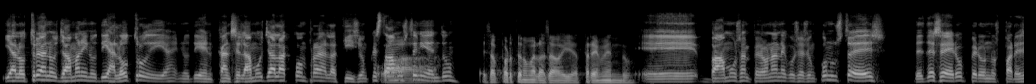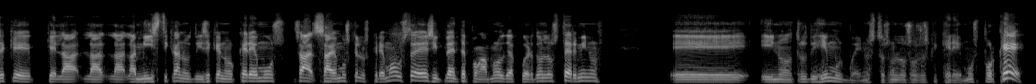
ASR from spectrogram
Y al otro día nos llaman y nos dicen, al otro día, y nos dicen, cancelamos ya la compra de la adquisición que estábamos teniendo. Esa parte no me la sabía, tremendo. Eh, vamos a empezar una negociación con ustedes desde cero, pero nos parece que, que la, la, la, mística nos dice que no queremos, o sea, sabemos que los queremos a ustedes, simplemente pongámonos de acuerdo en los términos. Eh, y nosotros dijimos, bueno, estos son los socios que queremos. ¿Por qué?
